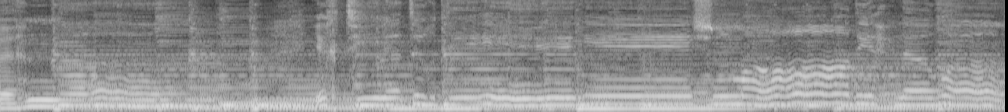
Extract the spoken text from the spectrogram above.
تفهمنا يا أختي لا تغديش الماضي حلاوة.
